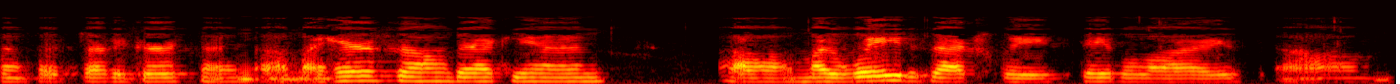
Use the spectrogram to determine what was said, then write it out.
since I started Gerson. Uh, my hair's grown back in. Uh, my weight is actually stabilized. Um,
